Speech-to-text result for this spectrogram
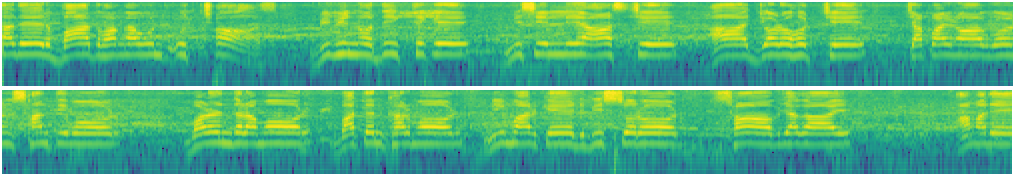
তাদের বাদ ভাঙা উচ্ছ্বাস। বিভিন্ন দিক থেকে মিছিল নিয়ে আসছে, আজ জড়ো হচ্ছে চাপাই নবাবগঞ্জ শান্তি মোড়, বরেন্দ্রা মোড়, বাতেনখার মোড়, নিউ মার্কেট, বিশ্ব রোড, সব জায়গায় আমাদের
